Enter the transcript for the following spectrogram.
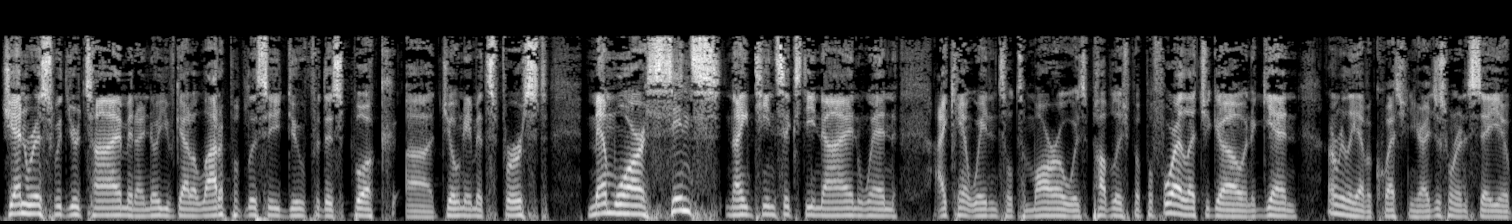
generous with your time, and I know you've got a lot of publicity due for this book, uh, Joe Namath's first memoir since 1969 when I Can't Wait Until Tomorrow was published. But before I let you go, and again, I don't really have a question here. I just wanted to say, you know,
